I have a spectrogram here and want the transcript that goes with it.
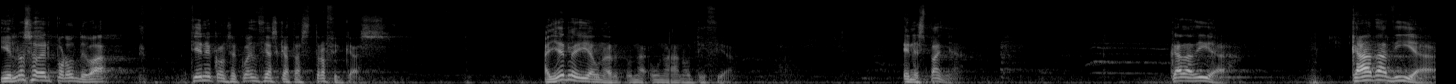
Y el no saber por dónde va tiene consecuencias catastróficas. Ayer leía una, noticia. En España, cada día, cada día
